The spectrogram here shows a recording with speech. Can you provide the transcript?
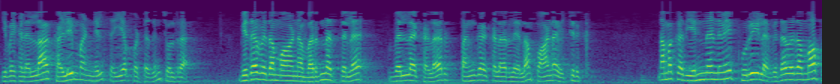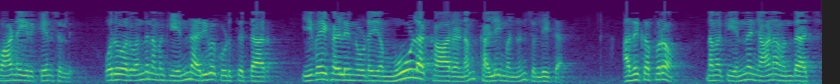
இவைகள் எல்லாம் களிமண்ணில் செய்யப்பட்டதுன்னு சொல்ற. விதவிதமான வர்ணத்துல வெள்ளை கலர் தங்க கலர்ல எல்லாம் பானை வச்சிருக்கு. நமக்கு அது என்னன்னு புரியல. விதவிதமா பானை இருக்கேன்னு சொல்லி. ஒருவர் வந்து நமக்கு என்ன அறிவை கொடுத்துட்டார்? இவைகளினுடைய மூல காரணம் களிமண்னு சொல்லிட்டார். அதுக்கப்புறம் நமக்கு என்ன ஞானம் வந்தாச்சு?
